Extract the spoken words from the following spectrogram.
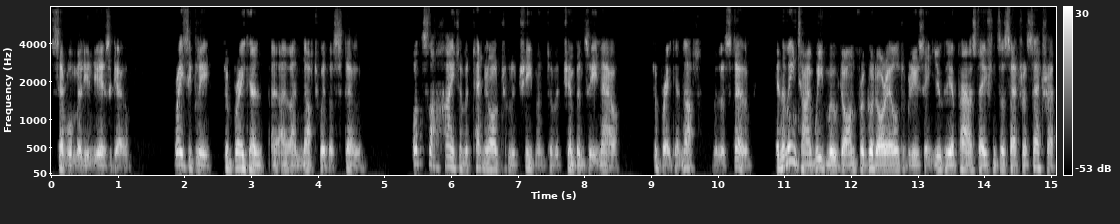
several million years ago? basically to break a, a, a nut with a stone. What's the height of a technological achievement of a chimpanzee now? To break a nut with a stone. In the meantime, we've moved on for good or ill to producing nuclear power stations, etc., etc.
